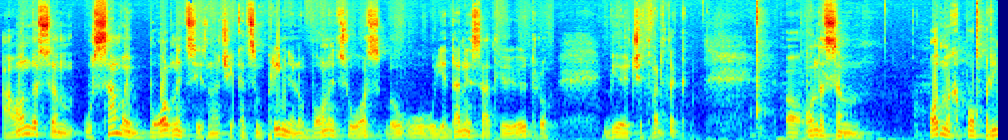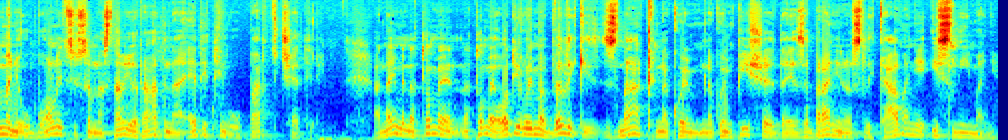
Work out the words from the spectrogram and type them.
A onda sam u samoj bolnici, znači kad sam primljen u bolnicu u 11 sati ujutro, bio je četvrtak, onda sam odmah po primanju u bolnici sam nastavio rad na editingu u part 4. A naime, na tome, na tome odjelu ima veliki znak na kojem, na kojem piše da je zabranjeno slikavanje i snimanje.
